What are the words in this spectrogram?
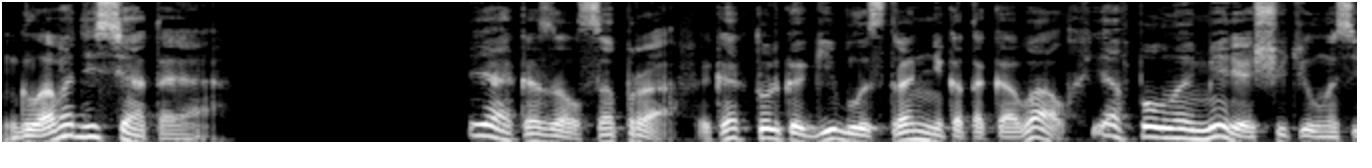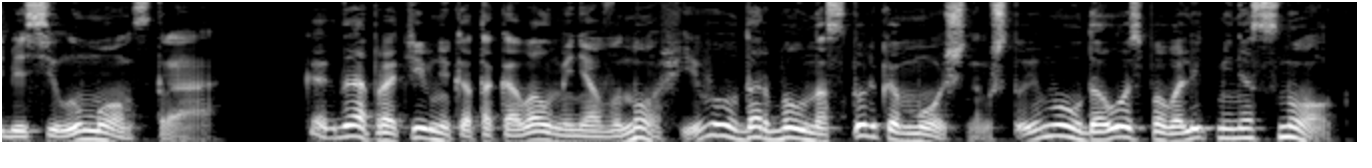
Глава десятая. Я оказался прав, и как только гиблый странник атаковал, я в полной мере ощутил на себе силу монстра. Когда противник атаковал меня вновь, его удар был настолько мощным, что ему удалось повалить меня с ног.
